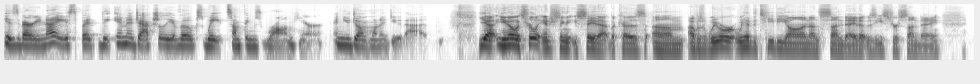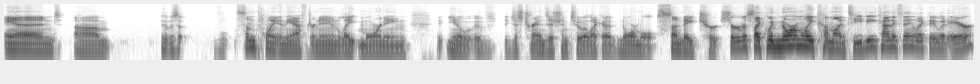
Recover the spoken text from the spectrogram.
is very nice, but the image actually evokes, wait, something's wrong here, and you don't want to do that. Yeah, you know, it's really interesting that you say that because um, I was we were we had the TV on on Sunday. That was Easter Sunday, and um, it was some point in the afternoon, late morning. You know, it, it just transitioned to a, like a normal Sunday church service, like would normally come on TV, kind of thing, like they would air.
